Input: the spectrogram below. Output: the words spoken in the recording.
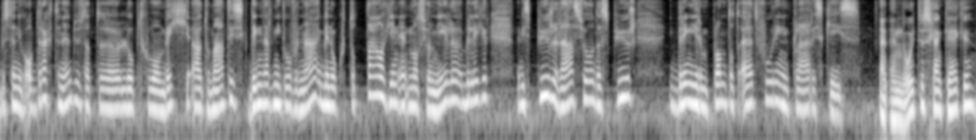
bestendige opdrachten, hè, dus dat eh, loopt gewoon weg automatisch. Ik denk daar niet over na. Ik ben ook totaal geen emotionele belegger. Dat is pure ratio, dat is puur... Ik breng hier een plan tot uitvoering en klaar is Kees. En, en nooit eens gaan kijken,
